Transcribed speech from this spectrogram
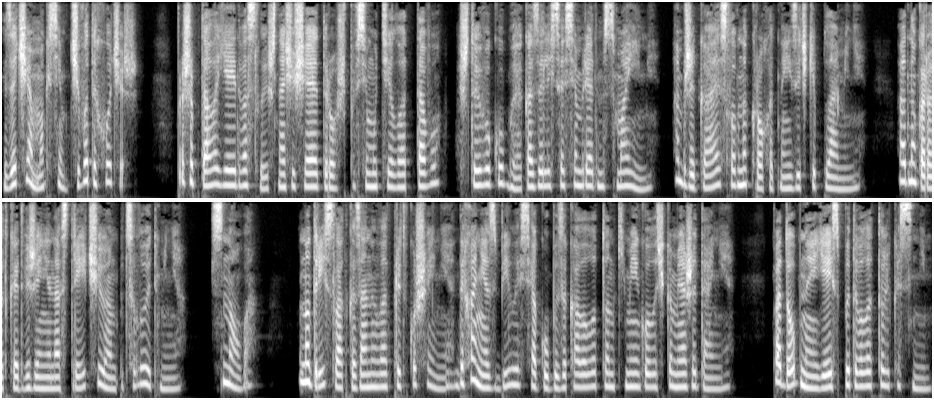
«Зачем, Максим? Чего ты хочешь?» Прошептала я едва слышно, ощущая дрожь по всему телу от того, что его губы оказались совсем рядом с моими, обжигая, словно крохотные язычки пламени. Одно короткое движение навстречу, и он поцелует меня. Снова. Внутри сладко заныло от предвкушения, дыхание сбилось, а губы закололо тонкими иголочками ожидания. Подобное я испытывала только с ним.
